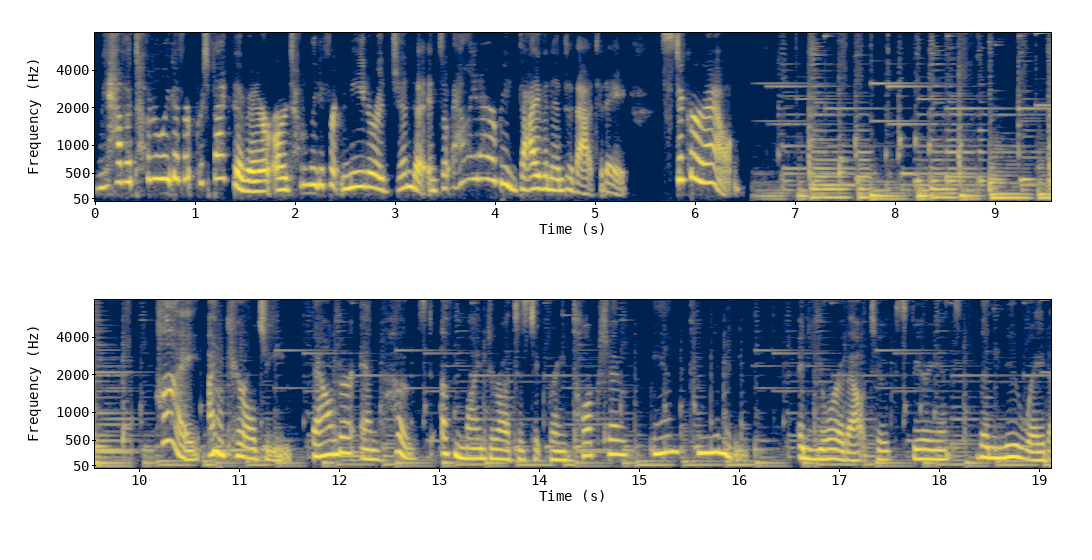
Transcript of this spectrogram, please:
we have a totally different perspective or, or a totally different need or agenda. And so Allie and I are be diving into that today. Stick around. Hi, I'm Carol Jean, founder and host of Mind Your Autistic Brain Talk Show and Community. And you're about to experience the new way to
